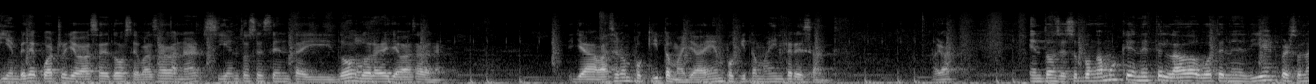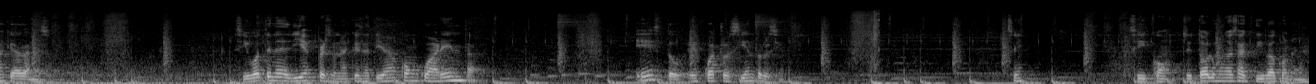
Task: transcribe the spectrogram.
y en vez de 4 ya vas a 12, vas a ganar 162 dólares ya vas a ganar. Ya va a ser un poquito más, ya es un poquito más interesante. ¿verdad? Entonces, supongamos que en este lado vos tenés 10 personas que hagan eso. Si vos tenés 10 personas que se activan con 40, esto es 400 recién. ¿Sí? Si, con, si todo el mundo se activa con uno.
